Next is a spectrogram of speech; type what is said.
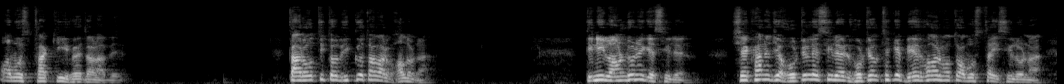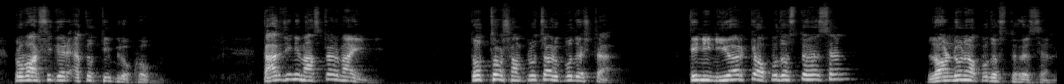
অবস্থা কি হয়ে দাঁড়াবে। তার অতীত অভিজ্ঞতা আবার ভালো না। তিনি লন্ডনে গেছিলেন। সেখানে যে হোটেলে ছিলেন, হোটেল থেকে বের হওয়ার মতো অবস্থায় ছিল না। প্রবাসীদের এত তীব্র ক্ষোভ। তার যিনি মাস্টার মাইন্ড তথ্য সম্প্রচার উপদেষ্টা, তিনি নিউ ইয়র্কে অপদস্থ হয়েছেন, লন্ডনে অপদস্থ হয়েছেন।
